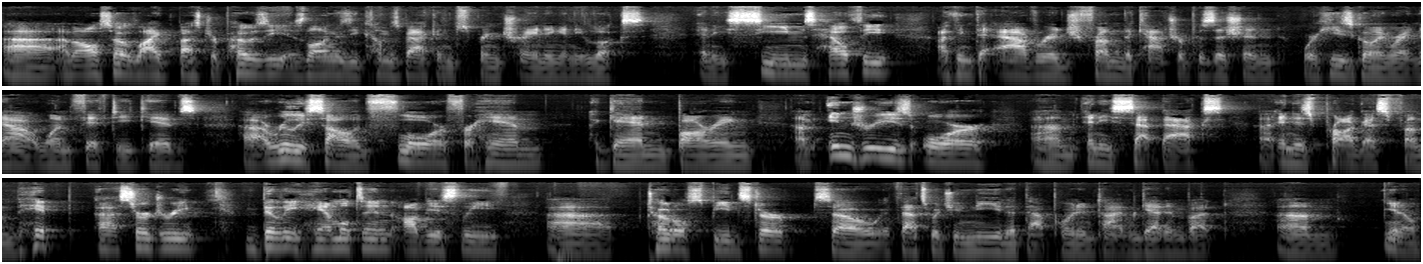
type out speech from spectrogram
Uh, I'm also like Buster Posey as long as he comes back in spring training and he looks and he seems healthy. I think the average from the catcher position where he's going right now at 150 gives uh, a really solid floor for him. Again, barring um, injuries or um, any setbacks uh, in his progress from hip uh, surgery. Billy Hamilton, obviously, uh, total speedster. So if that's what you need at that point in time, get him. But um, you know,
